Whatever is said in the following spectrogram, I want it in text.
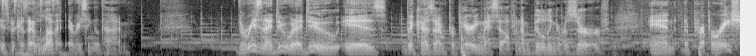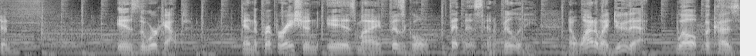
is because I love it every single time. The reason I do what I do is because I'm preparing myself and I'm building a reserve. And the preparation is the workout. And the preparation is my physical fitness and ability. Now, why do I do that? Well, because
